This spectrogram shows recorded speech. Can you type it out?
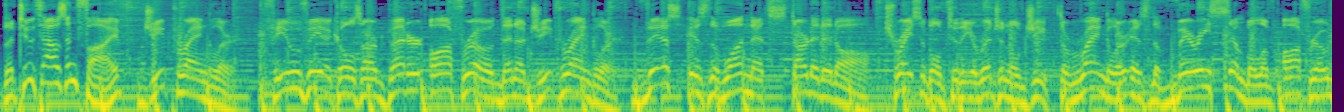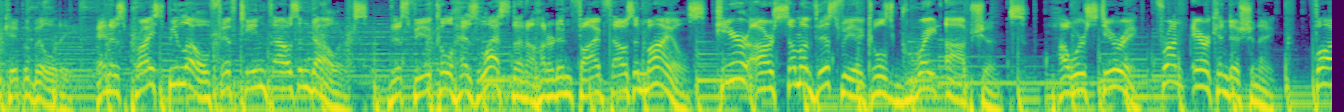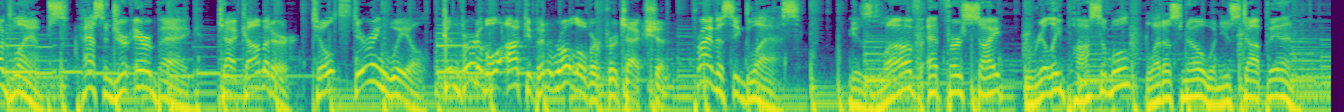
The 2005 Jeep Wrangler. Few vehicles are better off road than a Jeep Wrangler. This is the one that started it all. Traceable to the original Jeep, the Wrangler is the very symbol of off road capability and is priced below $15,000. This vehicle has less than 105,000 miles. Here are some of this vehicle's great options power steering, front air conditioning fog lamps, passenger airbag, tachometer, tilt steering wheel, convertible occupant rollover protection, privacy glass. Is love at first sight really possible? Let us know when you stop in.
